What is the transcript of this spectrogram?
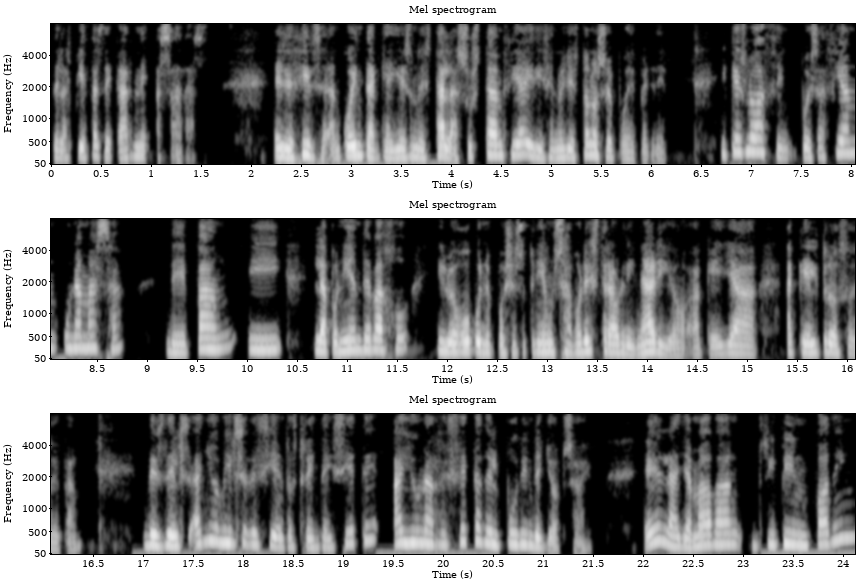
de las piezas de carne asadas. Es decir, se dan cuenta que ahí es donde está la sustancia y dicen, oye, esto no se puede perder. ¿Y qué es lo hacen? Pues hacían una masa de pan y la ponían debajo y luego, bueno, pues eso tenía un sabor extraordinario, aquella, aquel trozo de pan. Desde el año 1737 hay una receta del pudding de Yorkshire. ¿eh? La llamaban dripping pudding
